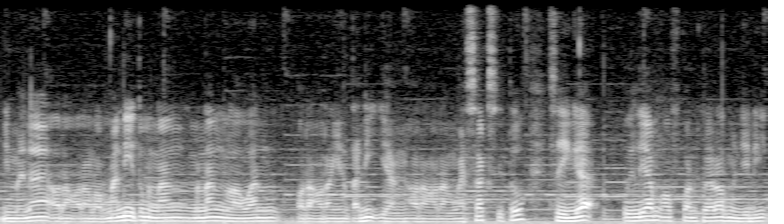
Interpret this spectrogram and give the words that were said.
di mana orang-orang Normandy itu menang menang melawan orang-orang yang tadi yang orang-orang Wessex itu sehingga William of Conqueror menjadi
